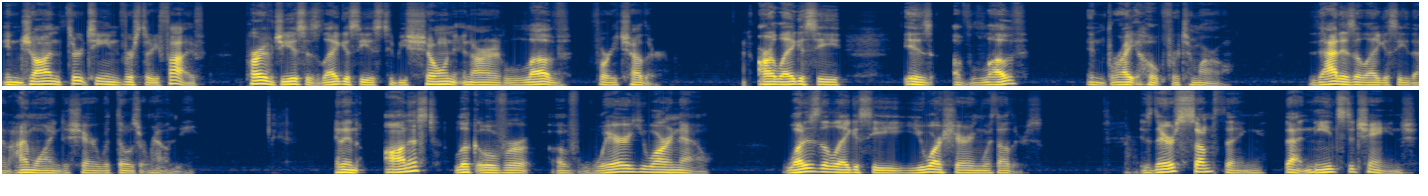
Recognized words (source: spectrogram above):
in John 13, verse 35, part of Jesus' legacy is to be shown in our love for each other. Our legacy is of love and bright hope for tomorrow. That is a legacy that I'm wanting to share with those around me. And an honest look over of where you are now. What is the legacy you are sharing with others? Is there something that needs to change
